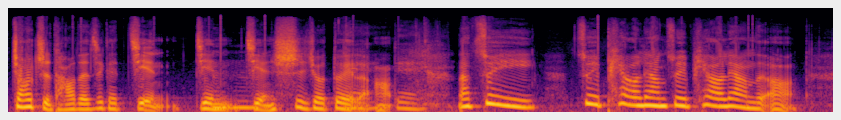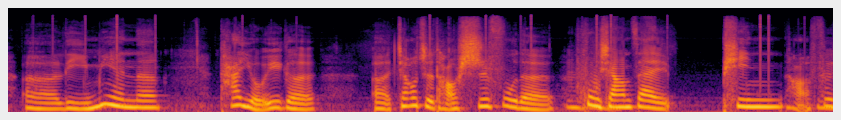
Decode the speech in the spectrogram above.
交趾陶的这个检检检视就对了啊。对，那最最漂亮最漂亮的啊，呃里面呢，它有一个。呃，交趾陶师傅的互相在拼哈，互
